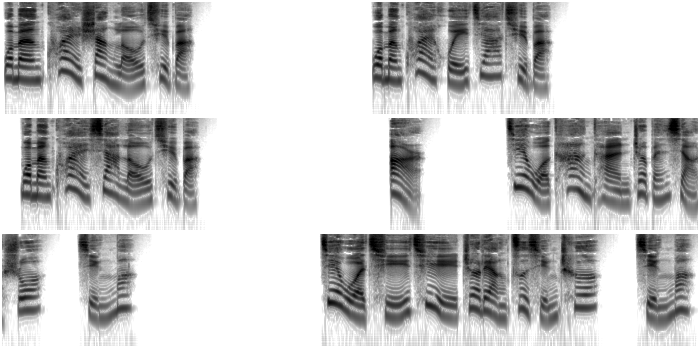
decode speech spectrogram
我们快上楼去吧。我们快回家去吧。我们快下楼去吧。二，借我看看这本小说，行吗？借我骑骑这辆自行车，行吗？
